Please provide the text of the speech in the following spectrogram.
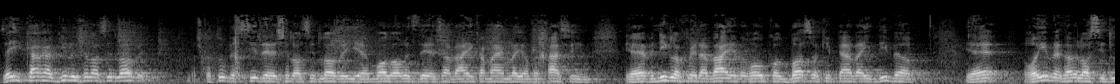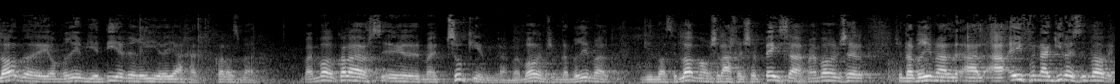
זה עיקר הגילוי של הסידלובי. מה שכתוב בחסידה של הסידלובי, יהיה מול אורץ דרס הוואי כמיים ליום מכסים, וניגלו כבד הוואי וראו כל בוסו כפה הוואי דיבר. רואים, לא סידלובי, אומרים ידיע וראי יחד, כל הזמן. כל הפסוקים, הממורים שמדברים על גילו סדלובים, של אחרי של פסח, הממורים שמדברים על, על, על איפה נגילו סדלובים.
